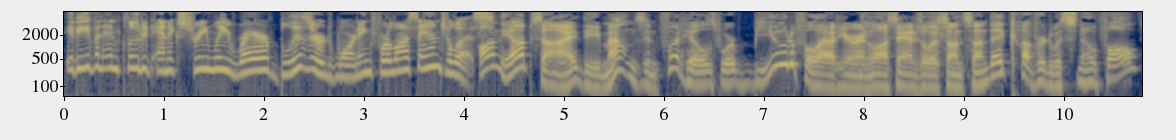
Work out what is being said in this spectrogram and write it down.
It even included an extremely rare blizzard warning for Los Angeles. On the upside, the mountains and foothills were beautiful out here in Los Angeles on Sunday, covered with snowfall.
